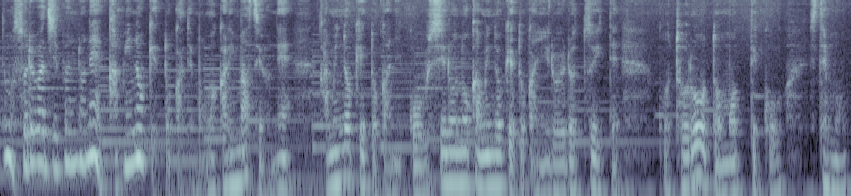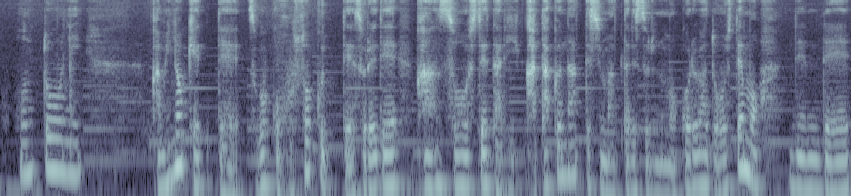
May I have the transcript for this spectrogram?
でもそれは自分のね髪の毛とかでも分かりますよね。髪の毛とかにこう後ろの髪の毛とかにいろいろついてこう取ろうと思ってこうしても本当に髪の毛ってすごく細くってそれで乾燥してたり硬くなってしまったりするのもこれはどうしても年齢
